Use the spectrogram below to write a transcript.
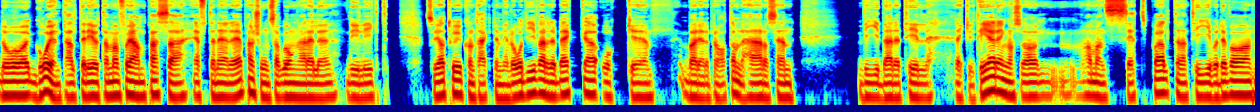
då går ju inte alltid det, utan man får ju anpassa efter när det är pensionsavgångar eller dylikt. Så jag tog ju kontakt med min rådgivare Rebecka och eh, började prata om det här och sen vidare till rekrytering och så mm, har man sett på alternativ och det var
